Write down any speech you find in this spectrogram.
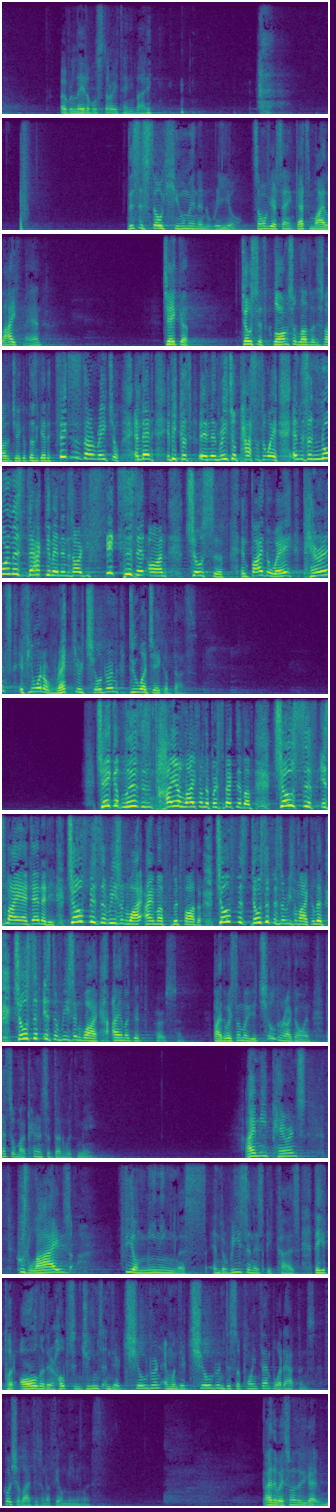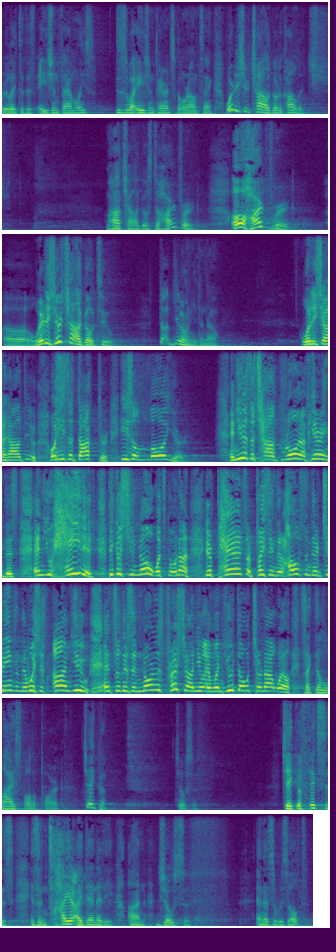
a relatable story to anybody? this is so human and real. Some of you are saying, That's my life, man. Jacob, Joseph longs for love of his father Jacob, doesn't get it, fixes it on Rachel. And then because and then Rachel passes away, and this enormous vacuum in his heart, he fixes it on Joseph. And by the way, parents, if you want to wreck your children, do what Jacob does. Jacob lives his entire life from the perspective of Joseph is my identity. Joseph is the reason why I'm a good father. Joseph is, Joseph is the reason why I can live. Joseph is the reason why I am a good person. By the way, some of you children are going, that's what my parents have done with me. I meet parents whose lives feel meaningless. And the reason is because they've put all of their hopes and dreams in their children. And when their children disappoint them, what happens? Of course, your life is going to feel meaningless. By the way, some of you guys relate to this Asian families. This is why Asian parents go around saying, Where does your child go to college? My child goes to Harvard. Oh, Harvard. Uh, where does your child go to? You don't need to know. What does your child do? Oh, he's a doctor. He's a lawyer. And you as a child growing up hearing this, and you hate it because you know what's going on. Your parents are placing their hopes and their dreams and their wishes on you. And so there's enormous pressure on you. And when you don't turn out well, it's like their lives fall apart. Jacob, Joseph. Jacob fixes his entire identity on Joseph. And as a result,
